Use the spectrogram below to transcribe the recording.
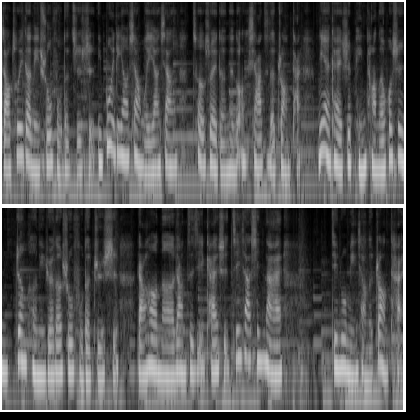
找出一个你舒服的姿势，你不一定要像我一样像侧睡的那种瞎子的状态，你也可以是平躺的，或是任何你觉得舒服的姿势。然后呢，让自己开始静下心来，进入冥想的状态。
